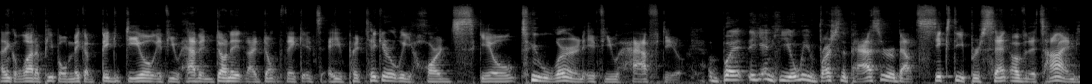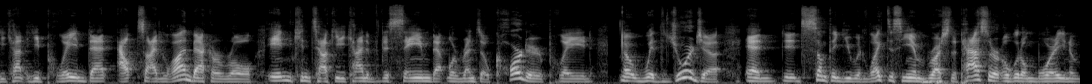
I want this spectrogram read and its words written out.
I think a lot of people make a big deal if you haven't done it. I don't think it's a particularly hard skill to learn if you have to. But again, he only rushed the passer about 60% of the time. He kind of, he played that outside linebacker role in Kentucky, kind of the same that Lorenzo Carter played uh, with Georgia. And it's something you would like to see him rush the passer a little more. You know,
